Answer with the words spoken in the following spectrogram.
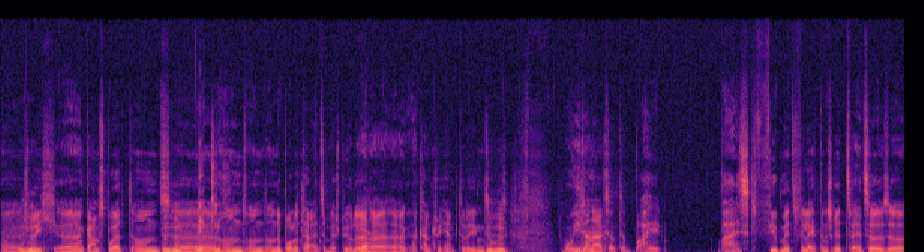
Äh, mhm. Sprich, äh, Gamsport und, mhm, äh, und, und, und Apollo Tie zum Beispiel oder ja. äh, Country Hemd oder irgend sowas. Mhm. Wo ich dann auch gesagt habe, boah, hey, boah, das führt mir jetzt vielleicht einen Schritt zwei so, so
